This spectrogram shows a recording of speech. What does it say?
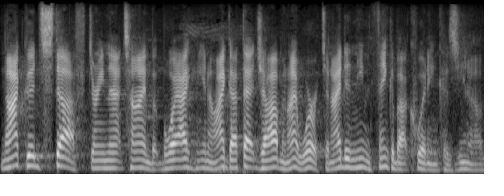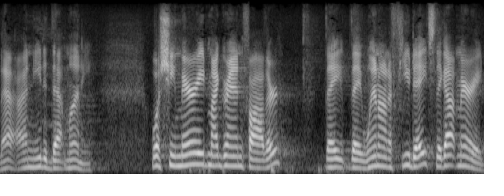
not good stuff during that time, but boy, I, you know, I got that job and I worked and I didn't even think about quitting because, you know, that I needed that money. Well, she married my grandfather. They, they went on a few dates, they got married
